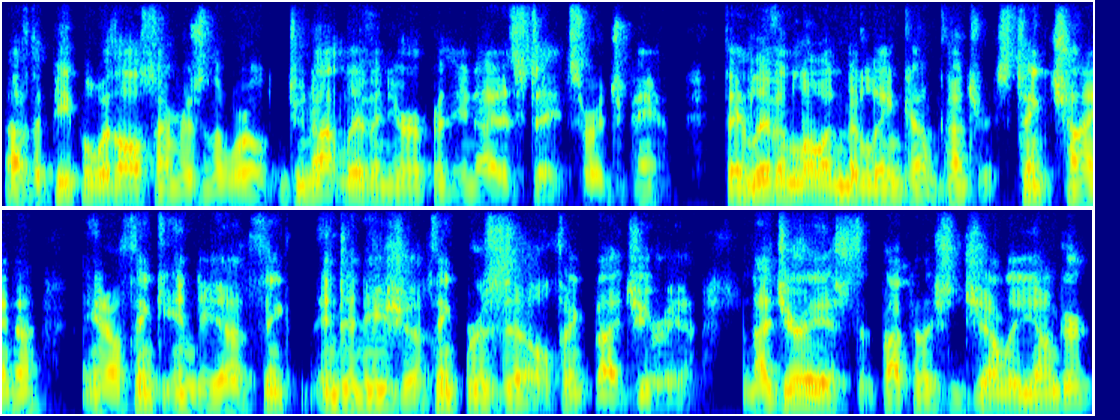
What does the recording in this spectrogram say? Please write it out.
of the people with Alzheimer's in the world, do not live in Europe or the United States or Japan. They live in low and middle income countries. Think China, you know, think India, think Indonesia, think Brazil, think Nigeria. Nigeria's population is generally younger,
